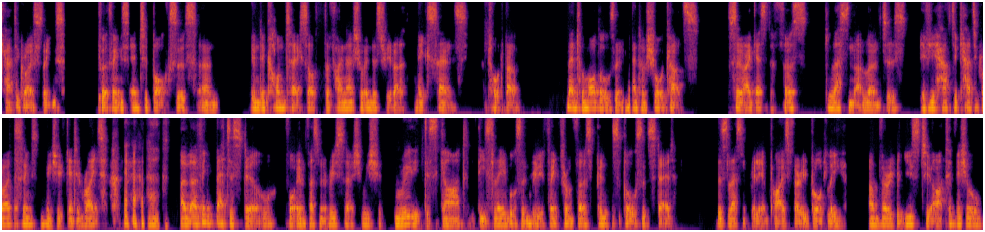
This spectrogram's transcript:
categorize things, put things into boxes and in the context of the financial industry that makes sense. I talked about mental models and mental shortcuts. So I guess the first lesson I learned is if you have to categorize things, make sure you get it right. and I think better still for investment research, we should really discard these labels and really think from first principles instead. This lesson really applies very broadly. I'm very used to artificial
